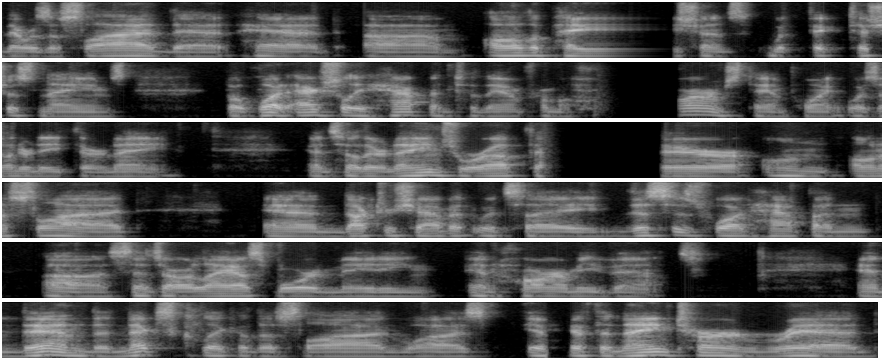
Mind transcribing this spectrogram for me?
there was a slide that had um, all the patients with fictitious names, but what actually happened to them from a harm standpoint was underneath their name, and so their names were up there on on a slide, and Dr. Shabot would say, "This is what happened uh, since our last board meeting in harm events." And then the next click of the slide was if, if the name turned red,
